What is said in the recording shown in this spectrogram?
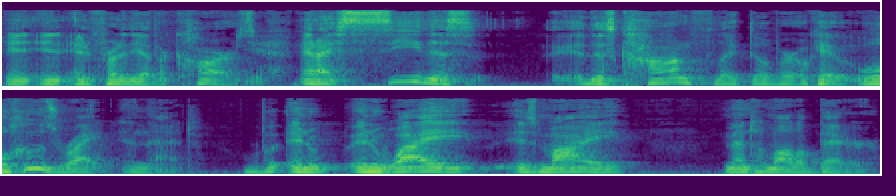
in, in, in front of the other cars. Yeah. And I see this this conflict over okay, well, who's right in that, and and why is my mental model better?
